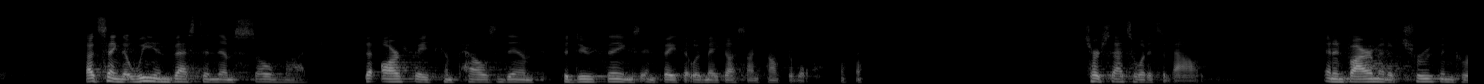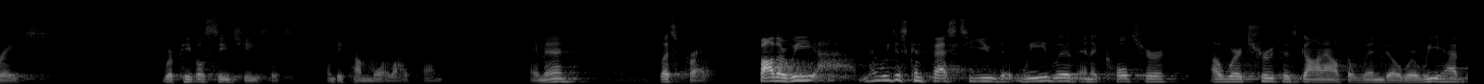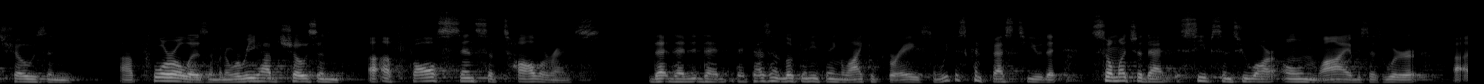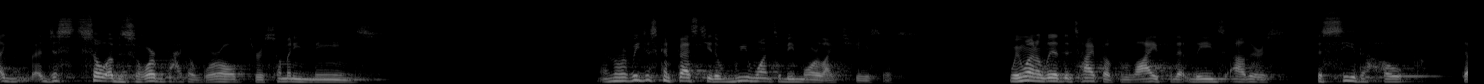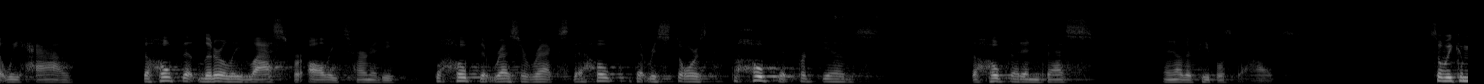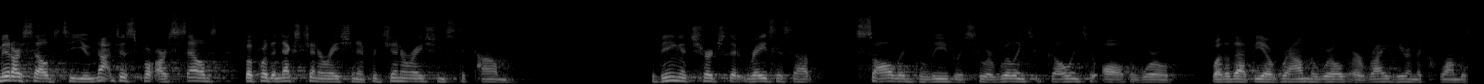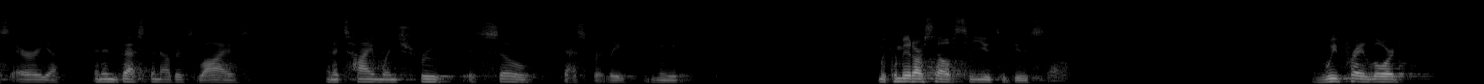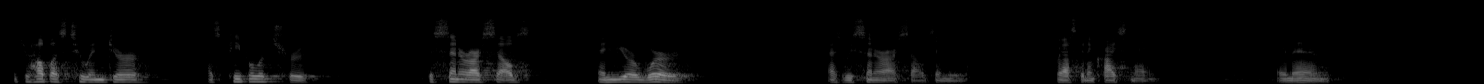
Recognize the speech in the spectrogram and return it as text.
That's saying that we invest in them so much that our faith compels them to do things in faith that would make us uncomfortable. Church, that's what it's about an environment of truth and grace where people see Jesus and become more like him. Amen. Let's pray. Father, we, man, we just confess to you that we live in a culture uh, where truth has gone out the window, where we have chosen uh, pluralism and where we have chosen a, a false sense of tolerance that, that, that, that doesn't look anything like a grace. And we just confess to you that so much of that seeps into our own lives as we're uh, just so absorbed by the world through so many means. And Lord, we just confess to you that we want to be more like Jesus. We want to live the type of life that leads others to see the hope that we have, the hope that literally lasts for all eternity, the hope that resurrects, the hope that restores, the hope that forgives, the hope that invests in other people's lives. So we commit ourselves to you, not just for ourselves, but for the next generation and for generations to come. To being a church that raises up solid believers who are willing to go into all the world, whether that be around the world or right here in the Columbus area, and invest in others' lives in a time when truth is so desperately needed. We commit ourselves to you to do so. And we pray, Lord, that you help us to endure as people of truth, to center ourselves in your word as we center ourselves in you. We ask it in Christ's name. Amen.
